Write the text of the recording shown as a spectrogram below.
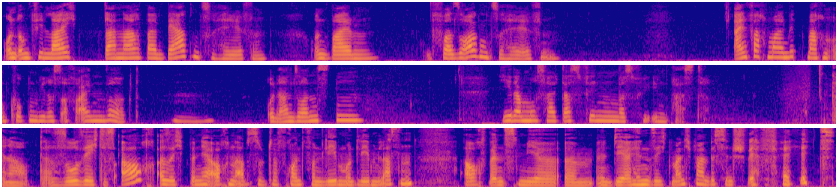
Und um vielleicht danach beim Bergen zu helfen und beim Versorgen zu helfen. Einfach mal mitmachen und gucken, wie das auf einen wirkt. Mhm. Und ansonsten, jeder muss halt das finden, was für ihn passt. Genau, das, so sehe ich das auch. Also ich bin ja auch ein absoluter Freund von Leben und Leben lassen, auch wenn es mir ähm, in der Hinsicht manchmal ein bisschen schwer fällt.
